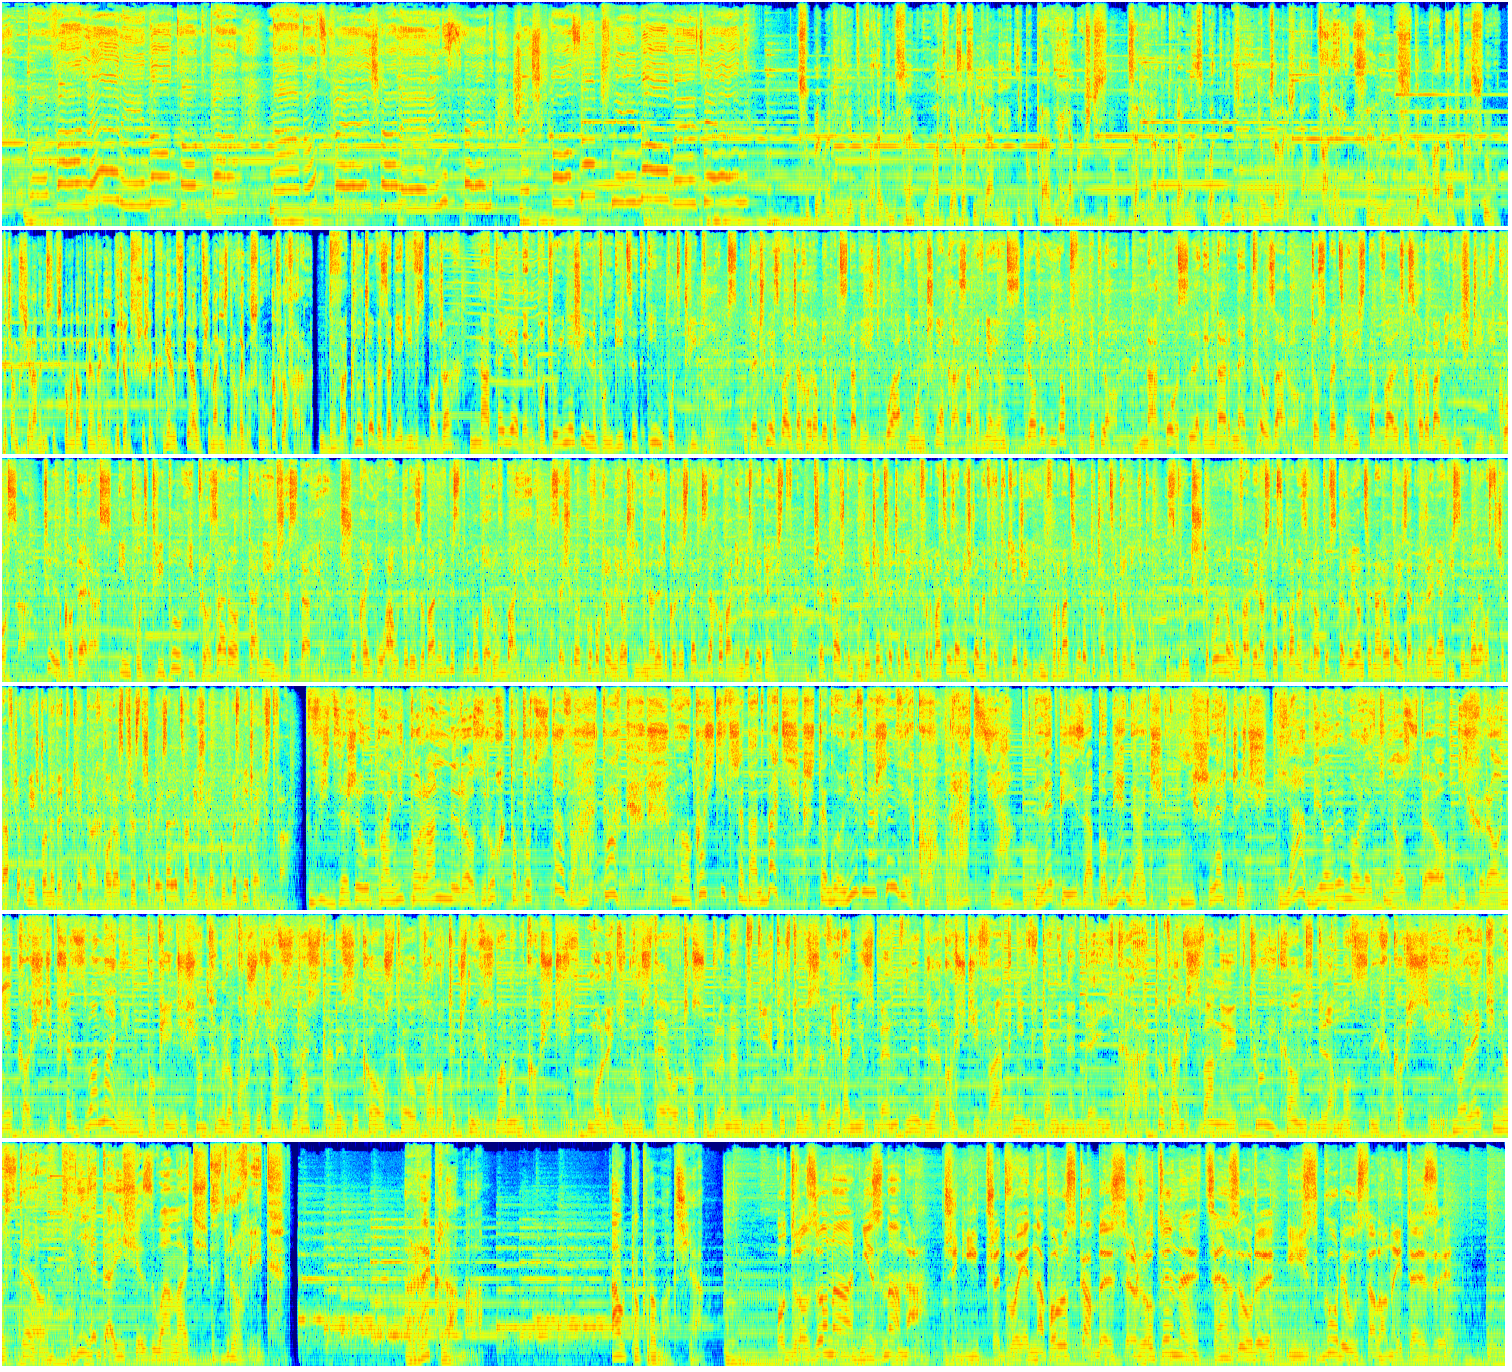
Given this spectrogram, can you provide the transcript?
Suplement diety Valerin Sen ułatwia zasypianie i poprawia jakość snu. Zawiera naturalne składniki i nie uzależnia. Valerin Sen. Zdrowa dawka snu. Wyciąg z ziela melisy wspomaga odprężenie. Wyciąg z szyszek chmielu wspiera utrzymanie zdrowego snu. Aflofarm. Dwa kluczowe zabiegi w zbożach? Na T1 potrójnie silny fungicyd Input Triple. Skutecznie zwalcza choroby podstawy źdźbła i mączniaka, zapewniając zdrowy i obfity plon. Na kłos legendarne Prozaro. To specjalista w walce z chorobami liści i kłosa. Tylko teraz. Input Triple i Prozaro taniej w zestawie. Szukaj u autoryzowanych dystrybutorów Bayer. Ze środków ochrony roślin należy korzystać z zachowaniem bezpieczeństwa. Przed każdym użyciem przeczytaj informacje zamieszczone w etykiecie i informacje dotyczące produktu. Zwróć szczególną uwagę na stosowane zwroty wskazujące na rodzaj zagrożenia i symbole ostrzegawcze umieszczone w etykietach oraz przestrzegaj zalecanych środków bezpieczeństwa. Widzę, że u pani poranny rozruch to podstawa. Tak, bo o kości trzeba dbać, szczególnie w naszym wieku. Racja. Lepiej zapobiegać niż leczyć. Ja biorę moleki Osteo i chronię kości przed złamaniem. Po 50 roku życia wzrasta ryzyko osteoporotycznych złamań kości. Molekin Osteo to suplement diety, który zawiera niezbędny dla kości wapni, witaminę D i K. To tak zwany trójkąt dla mocnych kości. Molekin Osteo. Nie daj się złamać. Zdrowit. Reklama. Autopromocja. Odrodzona nieznana, czyli przedwojenna Polska bez rutyny, cenzury i z góry ustalonej tezy.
